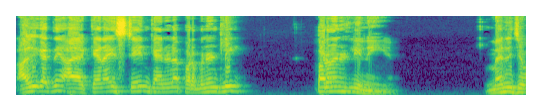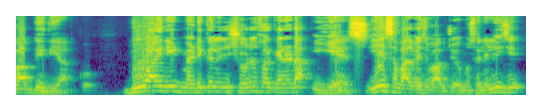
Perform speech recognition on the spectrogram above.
आगे कहते हैं can I stay in Canada permanently permanently नहीं है। मैंने जवाब दे दिया आपको। Do I need medical insurance for Canada yes ये सवाल का जवाब जो है मुझसे ले लीजिए।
